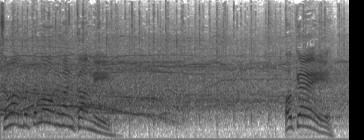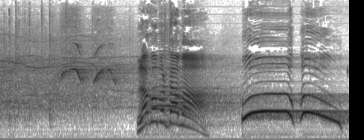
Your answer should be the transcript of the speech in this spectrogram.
Selamat bertemu dengan kami. Oke. Lagu pertama. Woo,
